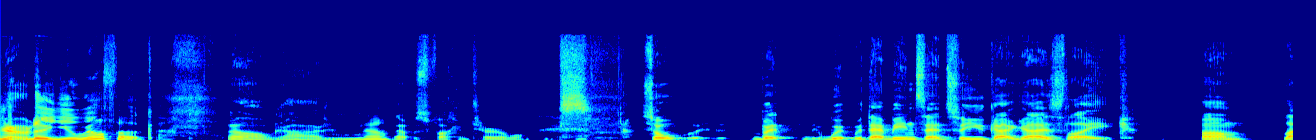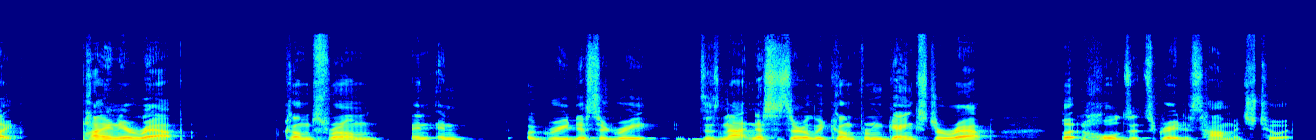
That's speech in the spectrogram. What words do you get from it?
yoda you will fuck Oh God. no That was fucking terrible. So, but with, with that being said, so you got guys like, um, like Pioneer Rap comes from, and and agree disagree does not necessarily come from gangster rap, but holds its greatest homage to it.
